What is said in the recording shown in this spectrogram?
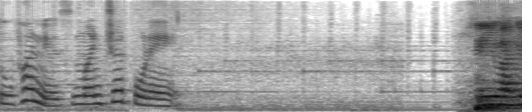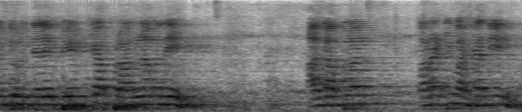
Tufan news Manchar Pune. Shri Vageshwar Vidyalaya पेठच्या प्रांगणामध्ये आज आपण मराठी भाषा दिन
